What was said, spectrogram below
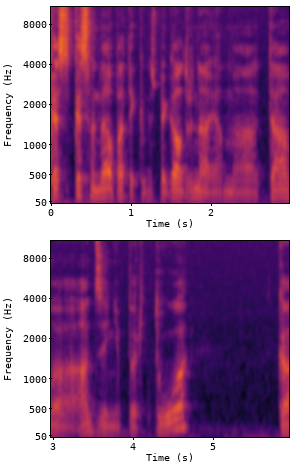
Kas, kas man vēl patika, kad mēs pie galda runājām, tava atziņa par to, ka,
